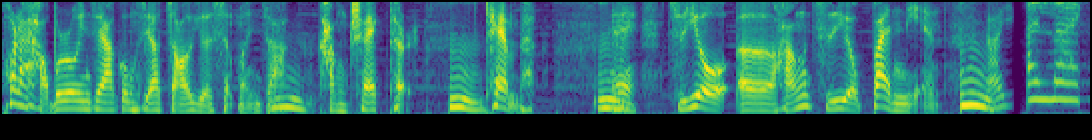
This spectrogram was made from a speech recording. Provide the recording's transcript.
后来好不容易这家公司要招一个什么，你知道？Contractor，嗯，Temp，哎，只有呃，好像只有半年。嗯。I like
